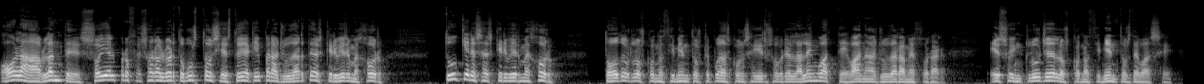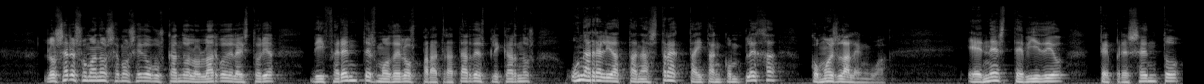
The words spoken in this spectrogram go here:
Hola, hablantes, soy el profesor Alberto Bustos y estoy aquí para ayudarte a escribir mejor. ¿Tú quieres escribir mejor? Todos los conocimientos que puedas conseguir sobre la lengua te van a ayudar a mejorar. Eso incluye los conocimientos de base. Los seres humanos hemos ido buscando a lo largo de la historia diferentes modelos para tratar de explicarnos una realidad tan abstracta y tan compleja como es la lengua. En este vídeo te presento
